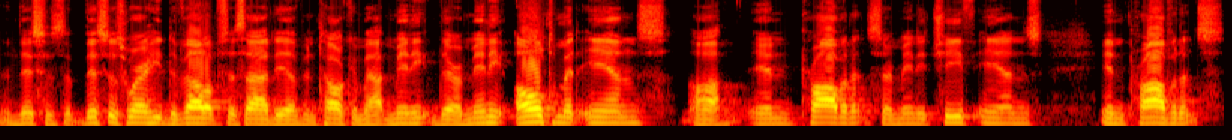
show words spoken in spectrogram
And this is, this is where he develops this idea I've been talking about. Many, there are many ultimate ends uh, in providence, there are many chief ends in providence.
